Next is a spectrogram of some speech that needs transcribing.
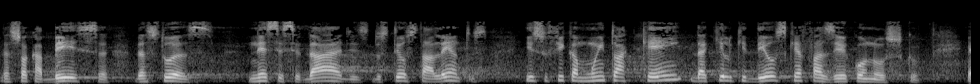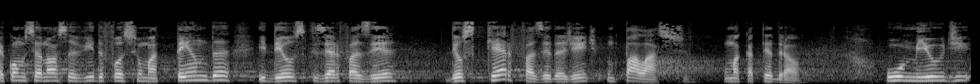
da sua cabeça, das tuas necessidades, dos teus talentos, isso fica muito aquém daquilo que Deus quer fazer conosco. É como se a nossa vida fosse uma tenda e Deus quiser fazer, Deus quer fazer da gente um palácio, uma catedral. O humilde,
